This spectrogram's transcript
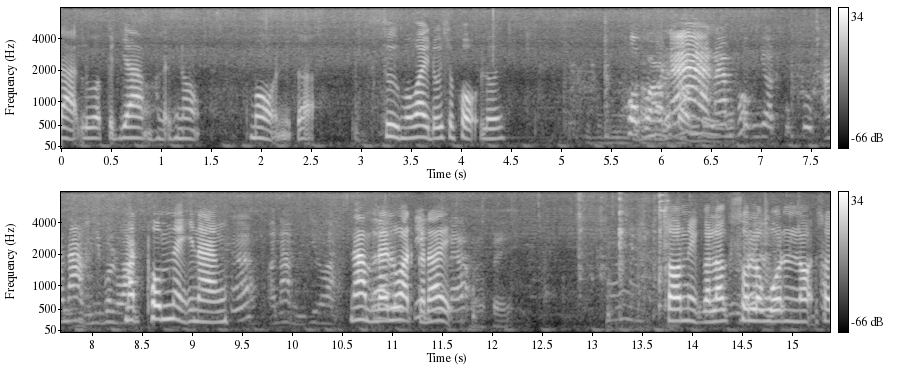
ดาดหรือว่าเป็นย่างอะไรพี่น้องหม้อนี่ก็ซื้อมาไว้โดยเฉพาะเลย ผมหน้าน้ำผมหยดปุบๆเอาน้ำนี่บนมัดผมในอีนางเอาน้ำนี่ที่ว่าน้ำได้รวดก็ได้ ตอนนี้ก็รักสนละวนเนาะสะ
